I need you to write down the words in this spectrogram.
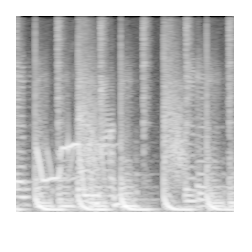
Thank you.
